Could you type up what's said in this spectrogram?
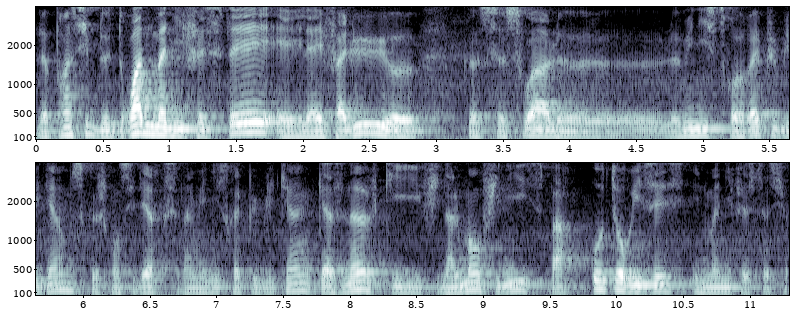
le principe de droit de manifester, et il avait fallu que ce soit le, ministre républicain, parce que je considère que c'est un ministre républicain, Cazeneuve, qui finalement finisse par autoriser une manifestation.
